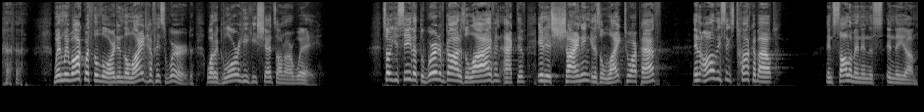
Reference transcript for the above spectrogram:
when we walk with the Lord in the light of His Word, what a glory He sheds on our way. So you see that the Word of God is alive and active, it is shining, it is a light to our path. And all these things talk about in Solomon in, this, in the um,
